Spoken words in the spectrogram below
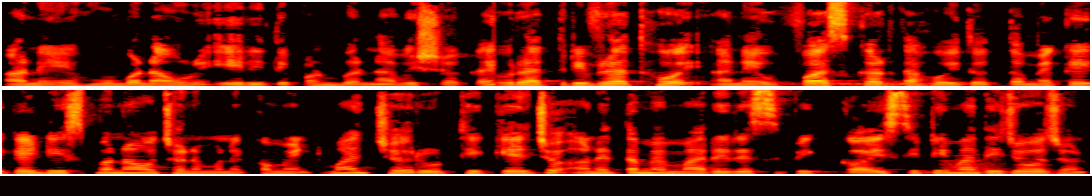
અને હું બનાવું એ રીતે પણ બનાવી શકાય. રાત્રિ વ્રત હોય અને ઉપવાસ કરતા હોય તો તમે કઈ કઈ ડીશ બનાવો છો ને મને કમેન્ટમાં જરૂરથી કહેજો અને તમે મારી રેસીપી કઈ સિટીમાંથી જોવો છો ને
